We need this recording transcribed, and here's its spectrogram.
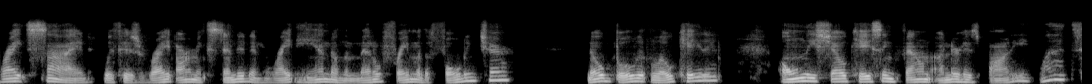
right side with his right arm extended and right hand on the metal frame of the folding chair? No bullet located? Only shell casing found under his body? What?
